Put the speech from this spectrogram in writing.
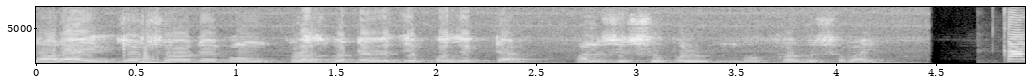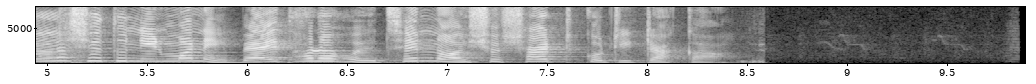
নড়াইল যশোর এবং ক্রস বর্ডারের যে প্রজেক্টটা মানুষের সুফল ভোগ করবে সবাই। কালনা সেতু নির্মাণে ব্যয় ধরা হয়েছে নয়শো ষাট কোটি টাকা।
